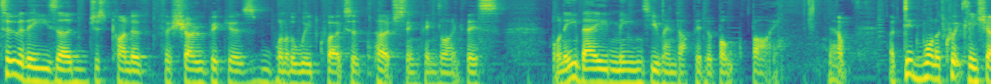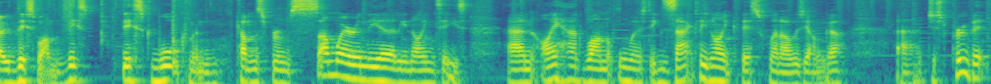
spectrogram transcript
two of these are just kind of for show because one of the weird quirks of purchasing things like this on eBay means you end up in a bulk buy. Now, I did want to quickly show this one. This disc Walkman comes from somewhere in the early 90s, and I had one almost exactly like this when I was younger. Uh, just to prove it,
